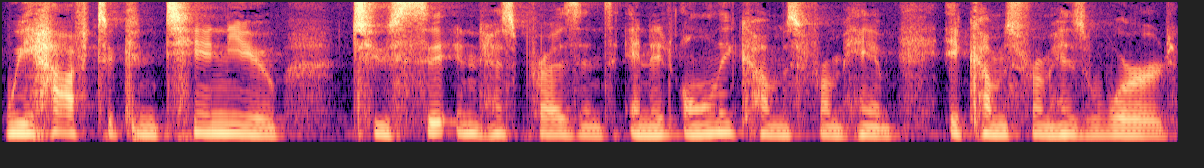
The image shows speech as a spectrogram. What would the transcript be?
We have to continue to sit in his presence, and it only comes from him. It comes from his word.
